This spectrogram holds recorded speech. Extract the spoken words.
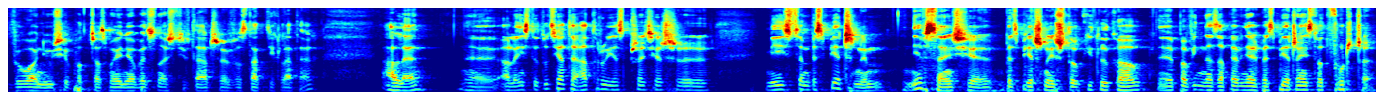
wyłonił się podczas mojej nieobecności w teatrze w ostatnich latach, ale, ale instytucja teatru jest przecież e, miejscem bezpiecznym, nie w sensie bezpiecznej sztuki, tylko e, powinna zapewniać bezpieczeństwo twórcze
